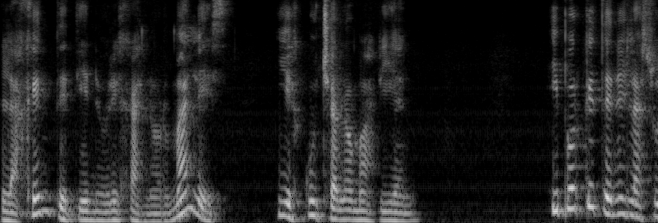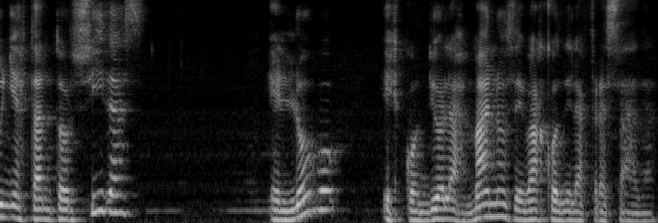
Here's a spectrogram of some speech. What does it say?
La gente tiene orejas normales y escucha lo más bien. ¿Y por qué tenés las uñas tan torcidas? El lobo escondió las manos debajo de la frazada.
